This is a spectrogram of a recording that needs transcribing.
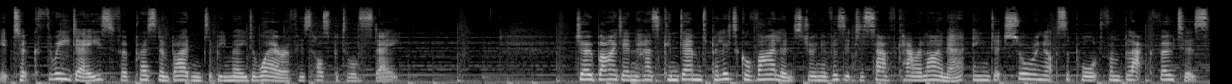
It took three days for President Biden to be made aware of his hospital stay. Joe Biden has condemned political violence during a visit to South Carolina aimed at shoring up support from black voters.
